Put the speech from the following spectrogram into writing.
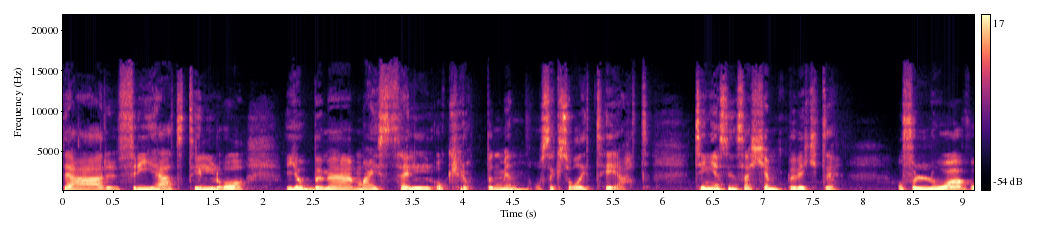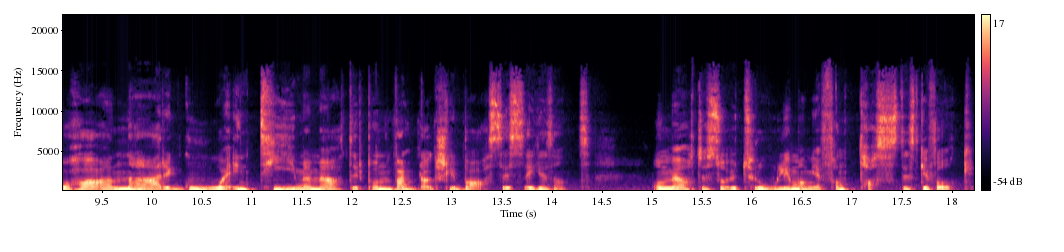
Det er frihet til å jobbe med meg selv og kroppen min og seksualitet. Ting jeg syns er kjempeviktig. Å få lov å ha nære, gode, intime møter på en hverdagslig basis. ikke sant? Å møte så utrolig mange fantastiske folk.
